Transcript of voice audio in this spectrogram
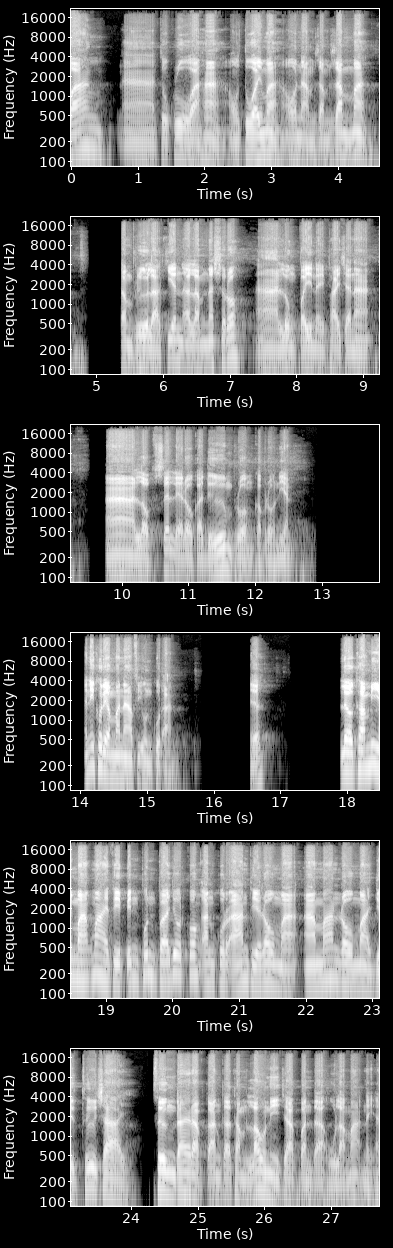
ว่างนะตัวครูว่าฮะเอาตัวมาเอานำซ้ำๆมาทำเรือละเกียนอัลัมนัชโรอ่าลงไปในภาชนะอ่าหลบเสร็จแล้วเราก็ดื่มพร้อมกับโรเนียน อันนี้เขาเรียกมานาฟิอุนกุรอานเนอะ แล้วคำมีมากมายที่เป็นพุนประโยชน์ของอันกุรอานที่เรามาอามานเรามายึดถือชาย ซึ่งได้รับการกระทำเล่านี้จากบรรดาอุลามะในอ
